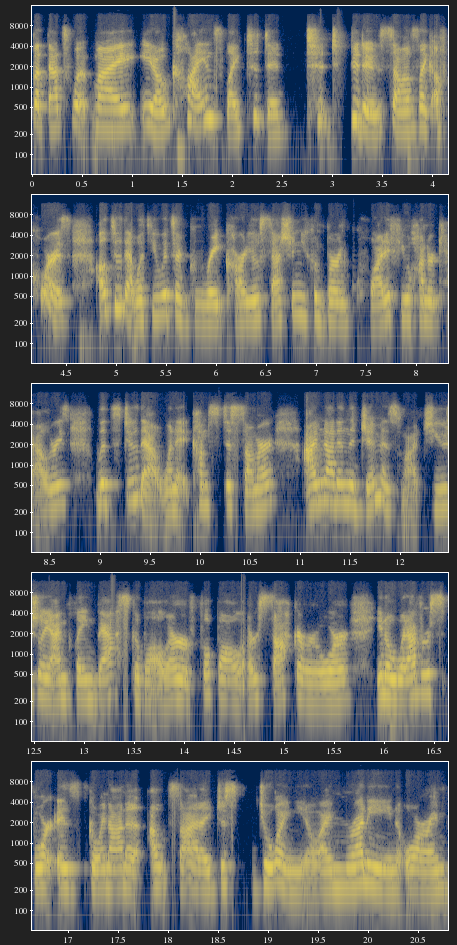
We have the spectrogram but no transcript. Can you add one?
but that's what my, you know, clients like to do to, to do. So I was like, of course, I'll do that with you. It's a great cardio session. You can burn quite a few hundred calories. Let's do that. When it comes to summer, I'm not in the gym as much. Usually I'm playing basketball or football or soccer or, you know, whatever sport is going on uh, outside. I just join, you know, I'm running or I'm,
